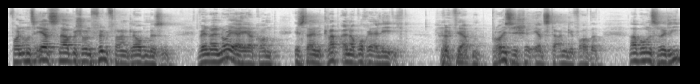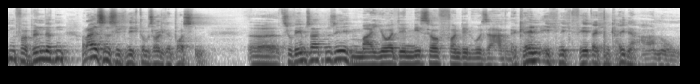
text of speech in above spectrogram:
Von uns Ärzten habe schon fünf dran glauben müssen. Wenn ein neuer herkommt, ist er in knapp einer Woche erledigt. Wir haben preußische Ärzte angefordert. Aber unsere lieben Verbündeten reißen sich nicht um solche Posten. Äh, zu wem sagten Sie? Major Denisov von den Husaren. Kenn ich nicht, Väterchen, keine Ahnung.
